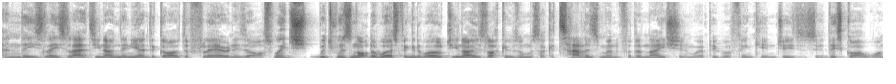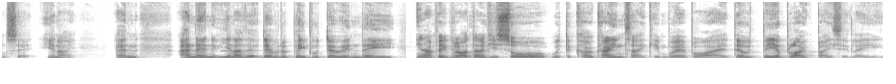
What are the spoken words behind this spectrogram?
and these these lads, you know, and then you had the guy with the flare in his ass, which which was not the worst thing in the world. You know, it's like it was almost like a talisman for the nation, where people were thinking, Jesus, this guy wants it, you know, and and then you know there, were the people doing the, you know, people. I don't know if you saw with the cocaine taking, whereby there would be a bloke basically.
